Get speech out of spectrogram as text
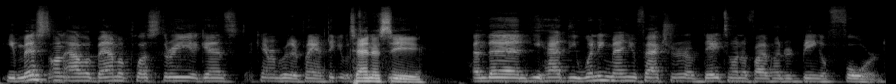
He missed on Alabama plus three against I can't remember who they're playing. I think it was Tennessee. And then he had the winning manufacturer of Daytona 500 being a Ford,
